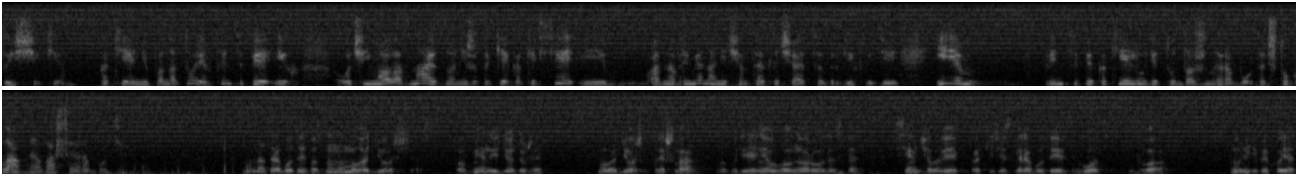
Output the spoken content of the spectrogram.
сыщики? Какие они по натуре? В принципе, их очень мало знают, но они же такие, как и все, и одновременно они чем-то отличаются от других людей. И, в принципе, какие люди тут должны работать? Что главное в вашей работе? У нас работает в основном молодежь сейчас. Обмен идет уже. Молодежь пришла в отделение уголовного розыска. Семь человек практически работает год-два. Ну, люди приходят,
